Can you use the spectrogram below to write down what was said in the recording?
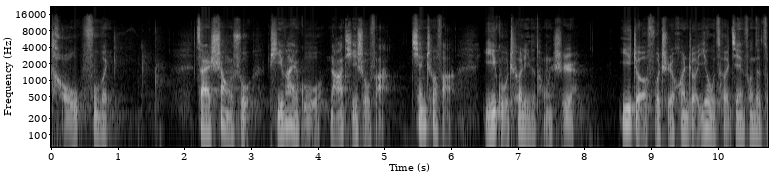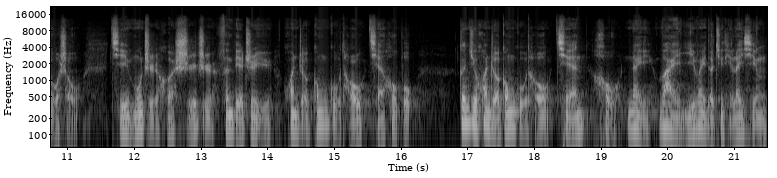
头复位。在上述皮外骨拿提手法、牵扯法、以骨撤力的同时，医者扶持患者右侧肩峰的左手，其拇指和食指分别置于患者肱骨头前后部，根据患者肱骨头前后内外移位的具体类型，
